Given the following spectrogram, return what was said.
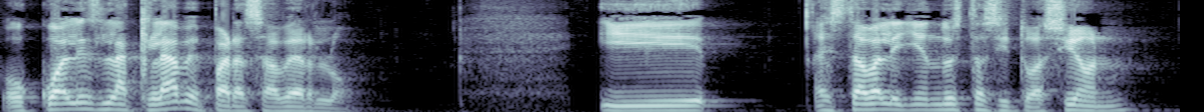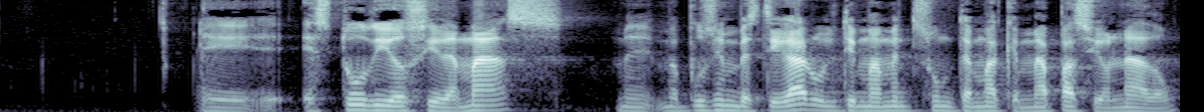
¿O cuál es la clave para saberlo? Y estaba leyendo esta situación, eh, estudios y demás, me, me puse a investigar, últimamente es un tema que me ha apasionado,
